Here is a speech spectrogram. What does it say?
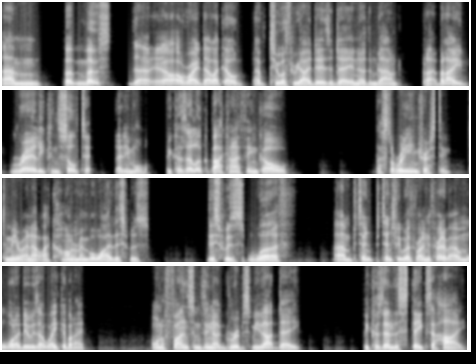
Um, but most uh, I'll write down like I'll have two or three ideas a day and note them down. But I, but I rarely consult it anymore because I look back and I think, oh, that's not really interesting to me right now. I can't remember why this was this was worth um, poten- potentially worth writing a thread about. And what I do is I wake up and I I want to find something that grips me that day because then the stakes are high.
